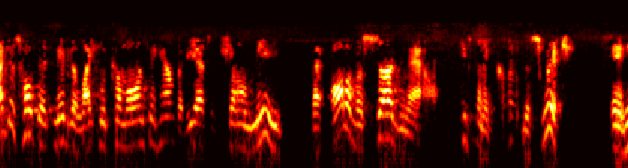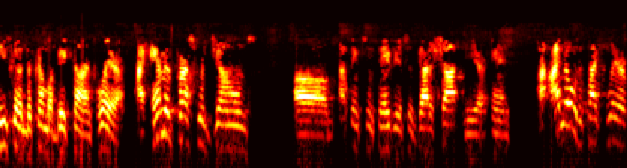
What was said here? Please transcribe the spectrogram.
I just hope that maybe the light would come on to him, but he hasn't shown me that all of a sudden now he's going to click the switch and he's going to become a big time player. I am impressed with Jones. Um, I think Seantavius has got a shot here, and I, I know the type player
